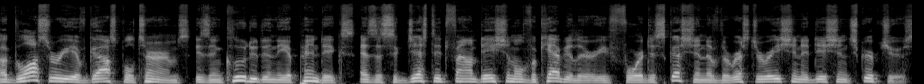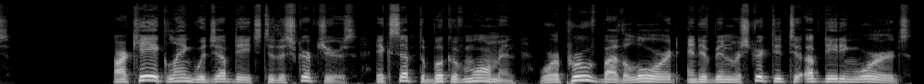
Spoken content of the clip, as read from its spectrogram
A glossary of gospel terms is included in the appendix as a suggested foundational vocabulary for a discussion of the Restoration Edition scriptures. Archaic language updates to the scriptures, except the Book of Mormon, were approved by the Lord and have been restricted to updating words,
